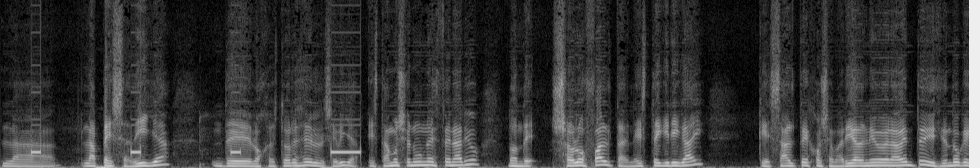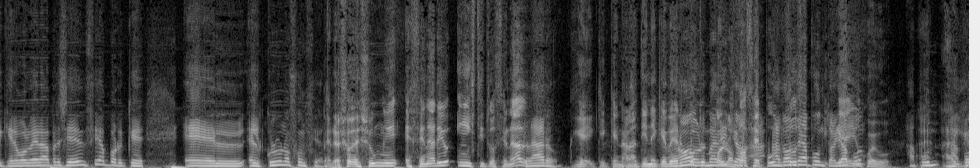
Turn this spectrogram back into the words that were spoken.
la, la pesadilla de los gestores del Sevilla. Estamos en un escenario donde solo falta en este Grigay que salte José María del Nido Benavente diciendo que quiere volver a la presidencia porque el, el club no funciona. Pero eso es un e- escenario institucional. Claro. Que, que- que nada tiene que ver No, con, los dicho, 12 ¿a- ¿A puntos dónde apunto? que Yo hay en juego. Hay que apunto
